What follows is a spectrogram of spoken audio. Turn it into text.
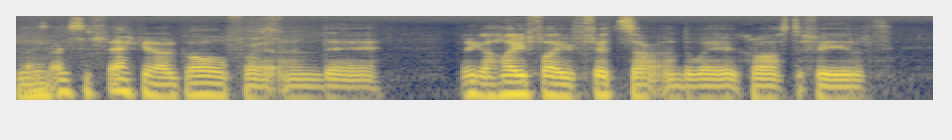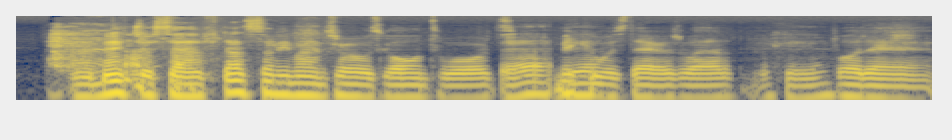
Yeah. I, I said, "Feck it, I'll go for it." And uh, I think a high five Fitzer on the way across the field. And I met yourself. That's Sonny Mantra I was going towards. Yeah, Mickey yeah. was there as well. okay, yeah. But uh,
